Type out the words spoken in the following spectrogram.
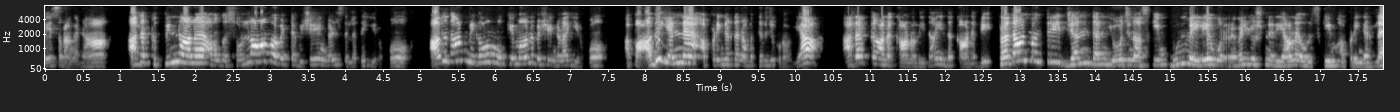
பேசுறாங்கன்னா அதற்கு பின்னால அவங்க சொல்லாம விட்ட விஷயங்கள் சிலது இருக்கும். அதுதான் மிகவும் முக்கியமான விஷயங்களா இருக்கும். அப்ப அது என்ன அப்படிங்கறத நம்ம தெரிஞ்சுக்கணும் இல்லையா? அதற்கான காணொளி தான் இந்த காணொலி பிரதான் மந்திரி ஜன் தன் யோஜனா ஸ்கீம் உண்மையிலேயே ஒரு ரெவல்யூஷனரியான ஒரு ஸ்கீம் அப்படிங்கறதுல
